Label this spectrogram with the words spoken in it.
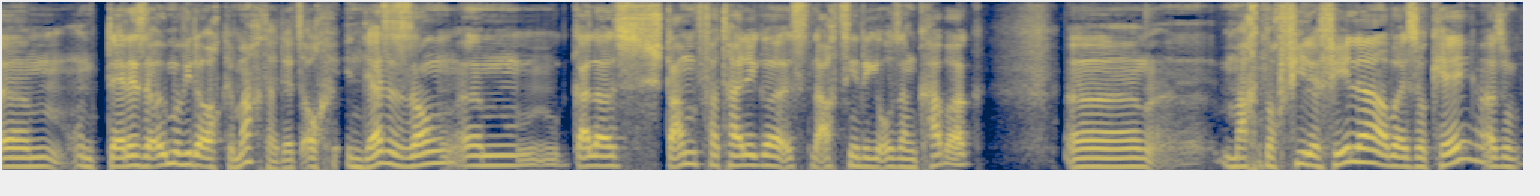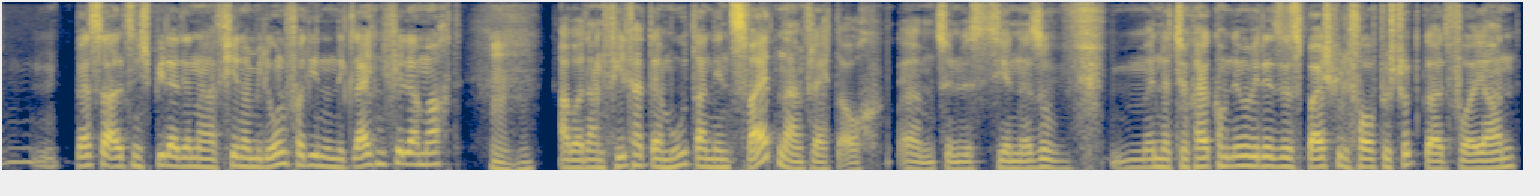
Ähm, und der das ja immer wieder auch gemacht hat. Jetzt auch in der Saison, ähm, Gallas Stammverteidiger ist ein 18-jähriger Osan Kabak. Ähm, macht noch viele Fehler, aber ist okay. Also besser als ein Spieler, der nach 400 Millionen verdient und die gleichen Fehler macht. Mhm. Aber dann fehlt halt der Mut, an den zweiten dann vielleicht auch ähm, zu investieren. Also in der Türkei kommt immer wieder dieses Beispiel VfB Stuttgart vor Jahren,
